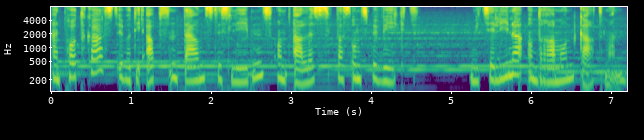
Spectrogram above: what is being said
ein Podcast über die Ups und Downs des Lebens und alles, was uns bewegt. Mit Selina und Ramon Gartmann.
